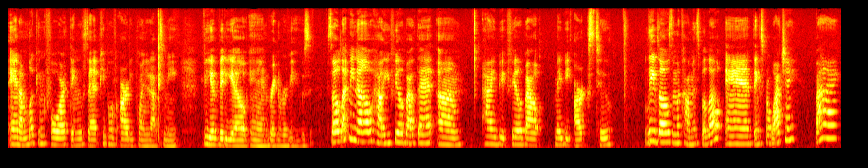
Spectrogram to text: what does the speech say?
and I'm looking for things that people have already pointed out to me via video and written reviews. So let me know how you feel about that. Um, how you feel about maybe arcs too. Leave those in the comments below and thanks for watching. Bye.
